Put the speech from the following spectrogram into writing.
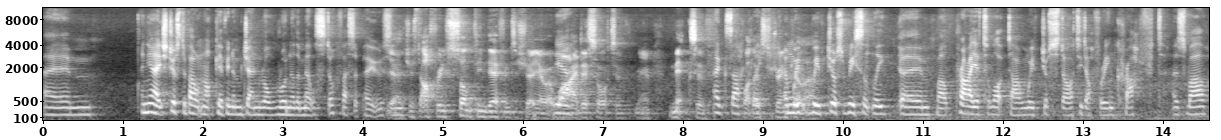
Um, and yeah, it's just about not giving them general run-of-the-mill stuff, I suppose. Yeah, and- just offering something different to show you know, a Yeah. wider sort of you know, mix of what Exactly. there's to drink. And we, we've just recently, um, well, prior to lockdown, we've just started offering craft as well.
